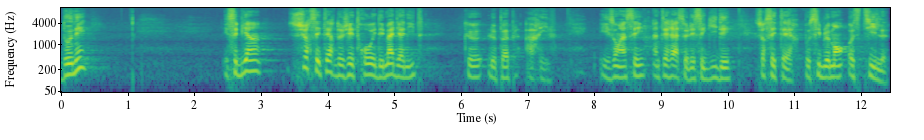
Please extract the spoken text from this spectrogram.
donnée. Et c'est bien sur ces terres de Jéthro et des Madianites que le peuple arrive ils ont assez intérêt à se laisser guider sur ces terres, possiblement hostiles.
